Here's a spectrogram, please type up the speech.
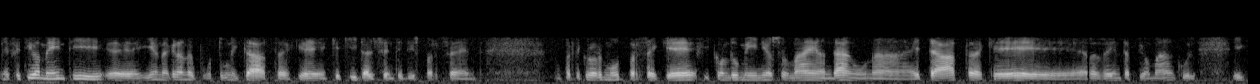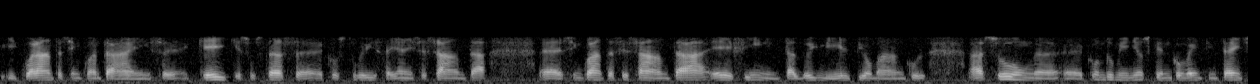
Effettivamente eh, è una grande opportunità che, che chi dà il 110% in particolar modo perché i condomini ormai hanno una età che rappresenta più o meno i, i 40-50 anni, che, che sono stati costruiti negli anni 60, eh, 50-60 e fino al 2000 più o meno, eh, sono eh, condomini che non convengono in tempi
